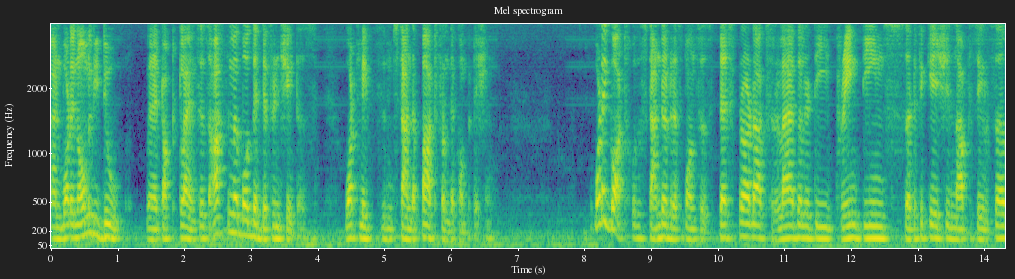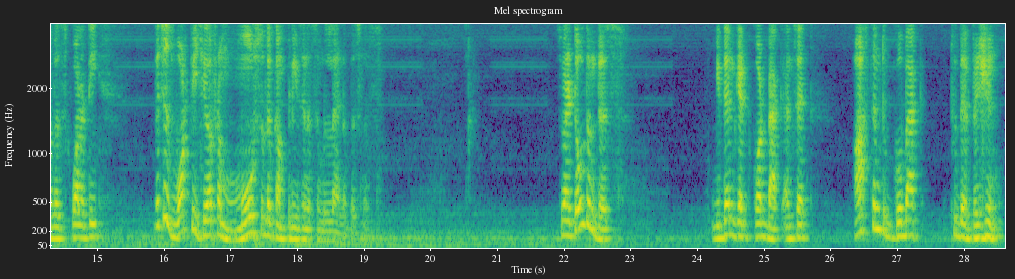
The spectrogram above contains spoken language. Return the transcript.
and what I normally do when I talk to clients is ask them about their differentiators, what makes them stand apart from the competition. What I got was the standard responses best products, reliability, trained teams, certification, after sales service, quality, which is what we hear from most of the companies in a similar line of business. So when I told them this, we then get got back and said, ask them to go back to their vision,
